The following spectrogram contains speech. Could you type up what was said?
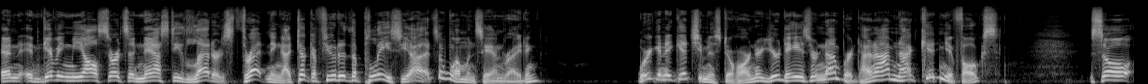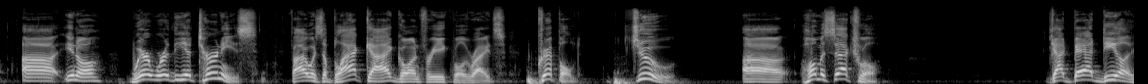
and, and giving me all sorts of nasty letters, threatening. I took a few to the police. Yeah, that's a woman's handwriting. We're going to get you, Mr. Horner. Your days are numbered. And I'm not kidding you, folks. So, uh, you know, where were the attorneys? If I was a black guy going for equal rights, crippled, Jew, uh, homosexual, got bad deal,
